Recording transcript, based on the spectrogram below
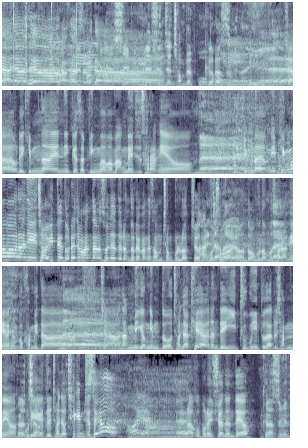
안녕하세요. 반갑습니다. 박민혜 씨, 박민혜 씨는 제 처음 뵙고 그렇습니다. 반갑습니다. 예. 자, 우리 김나연님께서 빅마마 막내즈 사랑해요. 네. 김나영님 빅마마라니 저희 때 노래 좀 한다는 소녀들은 노래방에서 엄청 불렀죠. 너무 알잖아요. 좋아요. 너무 너무 네. 사랑해요. 행복합니다. 네. 자 남미경님도 저녁해야 하는데 이 두 분이 또 나를 잡네요. 그렇죠. 우리 애들 저녁 책임지세요. 네. 라고 보내주셨는데요. 그렇습니다.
